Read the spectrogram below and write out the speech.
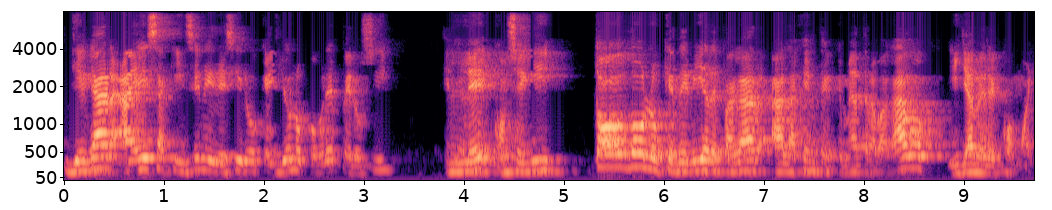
llegar a esa quincena y decir, ok, yo no cobré, pero sí le conseguí todo lo que debía de pagar a la gente que me ha trabajado y ya veré cómo hay.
